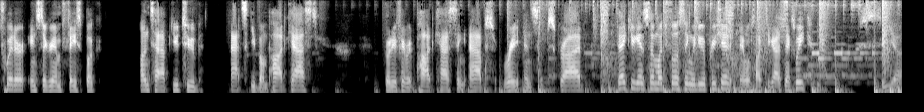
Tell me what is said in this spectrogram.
Twitter, Instagram, Facebook, Untappd, YouTube, at Skibum Podcast. Go to your favorite podcasting apps, rate and subscribe. Thank you again so much for listening. We do appreciate it. And we'll talk to you guys next week. See ya.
